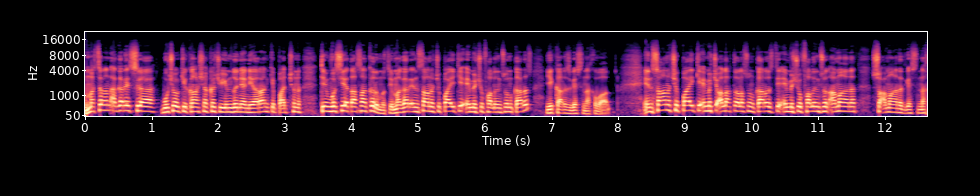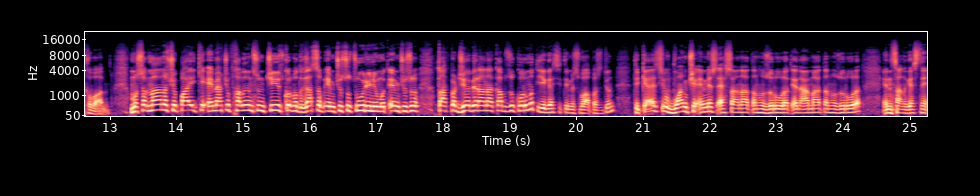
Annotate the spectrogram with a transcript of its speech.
مثلاً اگر أسۍ وٕچھو کہِ کانٛہہ شخص چھُ ییٚمہِ دُنیا نیران کہِ پَتہٕ چھُنہٕ تٔمۍ ؤصیت آسان کٔرمٕژٕے مگر اِنسانَس چھُ پاے کہِ أمِس چھُ فَلٲنۍ سُنٛد قرض یہِ قرض گژھِ نکھٕ والُن اِنسانَس چھُ پاے کہِ أمِس چھُ اللہ تعالیٰ سُنٛد قرض تہِ أمِس چھُ فَلٲنۍ سُنٛد اَمانت سُہ اَمانت گژھِ نکھٕ والُن مُسلمانَس چھُ پاے کہِ أمۍ ہا چھُ فَلٲنۍ سُنٛد چیٖز کوٚرمُت غصب أمۍ چھُ سُہ ژوٗرِ نیوٗمُت أمۍ چھُ سُہ تَتھ پٮ۪ٹھ جٲبِرانہ قبضہٕ کوٚرمُت یہِ گژھِ تٔمِس واپَس دیُن تِکیازِ وۄنۍ چھُ أمِس احساناتَن ہٕنٛز ضروٗرت انعاماتَن ہٕنٛز ضروٗرت اِنسان گژھِ نہٕ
